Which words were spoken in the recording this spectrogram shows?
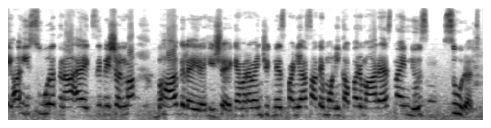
તે અહીં સુરતના આ એક્ઝિબિશનમાં ભાગ લઈ રહી છે. કેમેરામેન જિગ્નેશ પંડ્યા સાથે Monika Parmar S nine news Surat.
